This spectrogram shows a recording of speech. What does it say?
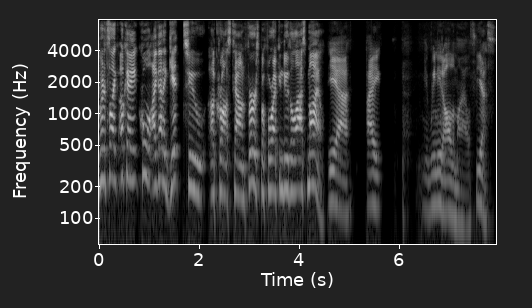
But it's like, okay, cool. I got to get to across town first before I can do the last mile. Yeah, I. We need all the miles. Yes.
